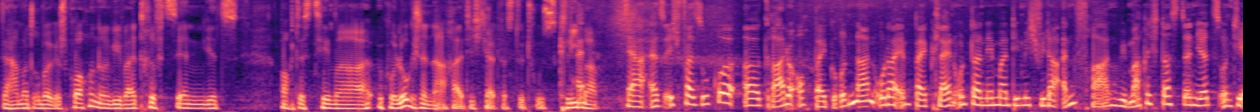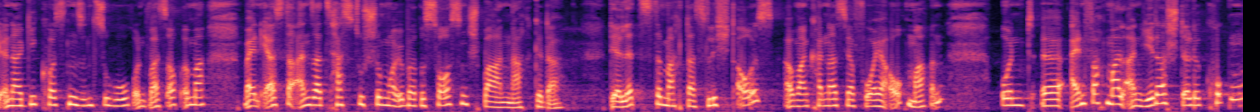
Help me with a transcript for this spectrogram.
da haben wir drüber gesprochen und wie weit trifft es denn jetzt auch das Thema ökologische Nachhaltigkeit, was du tust, Klima? Ja, also ich versuche äh, gerade auch bei Gründern oder eben bei Kleinunternehmern, die mich wieder anfragen, wie mache ich das denn jetzt und die Energiekosten sind zu hoch und was auch immer. Mein erster Ansatz, hast du schon mal über Ressourcensparen nachgedacht? Der letzte macht das Licht aus, aber man kann das ja vorher auch machen. Und äh, einfach mal an jeder Stelle gucken,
